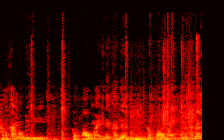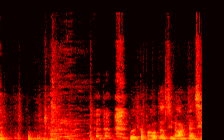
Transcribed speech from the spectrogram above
หาทางลงดีๆ กระเป๋าใหม่เลยค่ะเด้อกระเป๋าใหม่กูเด้อค่ะเด้อเปิดกระเป๋าเธอสินอนเธอสิ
